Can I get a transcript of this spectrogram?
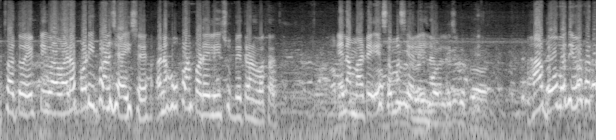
અથવા તો એક્ટિવા વાળા પડી પણ જાય છે અને હું પણ પડેલી છું બે ત્રણ વખત. એના માટે એ સમસ્યા લઈને આવેલી છે. હા બહુ બધી વખત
